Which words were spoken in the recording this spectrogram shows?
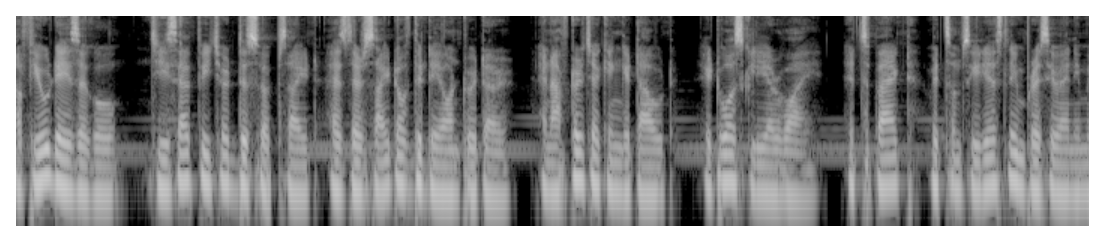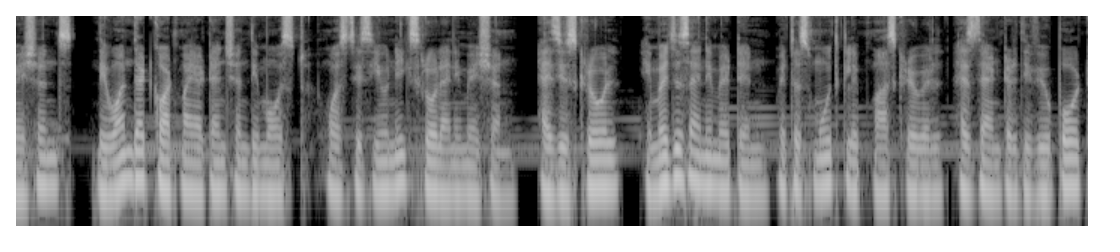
A few days ago, GSAP featured this website as their site of the day on Twitter, and after checking it out, it was clear why. It's packed with some seriously impressive animations. The one that caught my attention the most was this unique scroll animation. As you scroll, images animate in with a smooth clip mask reveal as they enter the viewport,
